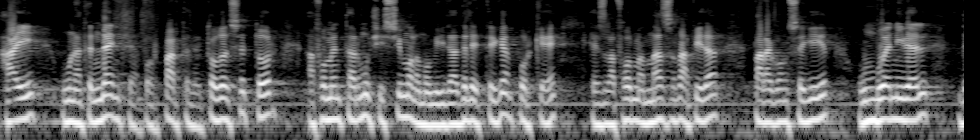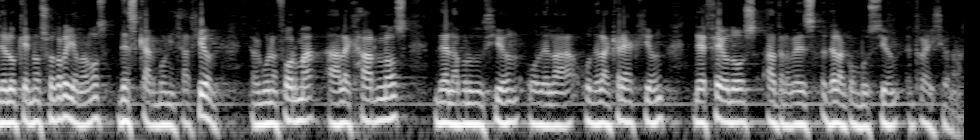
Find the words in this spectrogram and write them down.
hay una tendencia por parte de todo el sector a fomentar muchísimo la movilidad eléctrica porque es la forma más rápida para conseguir un buen nivel de lo que nosotros llamamos descarbonización, de alguna forma alejarnos de la producción o de la, o de la creación de CO2 a través de la combustión tradicional.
